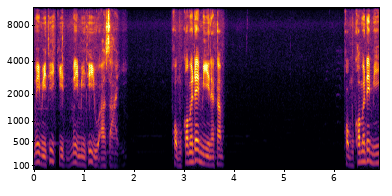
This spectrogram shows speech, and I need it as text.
ไม่มีที่กิน ไม่มีที่อยู่อาศัย ผมก็ไม่ได้มีนะครับ ผมก็ไม่ได้มี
